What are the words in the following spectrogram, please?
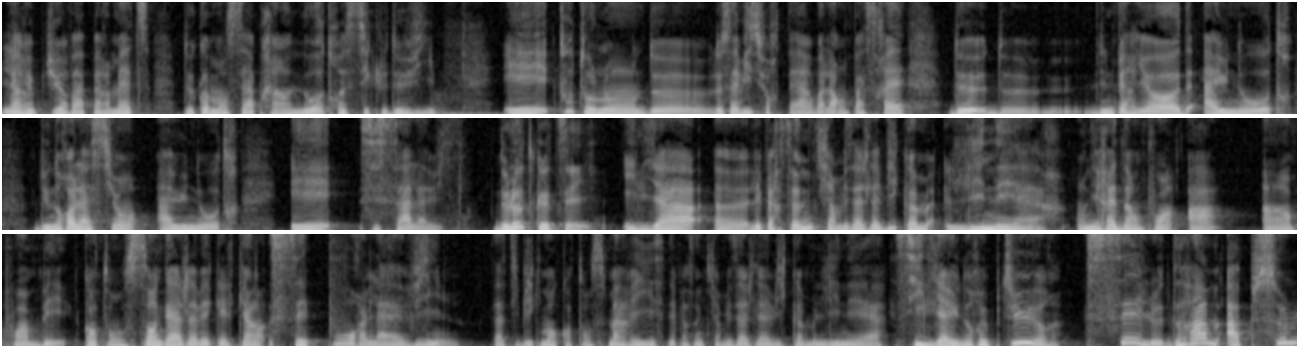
La rupture va permettre de commencer après un autre cycle de vie. Et tout au long de, sa vie sur Terre, voilà, on passerait d'une de, période à une autre, d'une relation à une autre. Et c'est ça la vie. De l'autre côté, il y a euh, les personnes qui envisagent la vie comme linéaire. On irait d'un point A à un point B. Quand on s'engage avec quelqu'un, c'est pour la vie typiquement, quand on se marie, c'est des personnes qui envisagent la vie comme linéaire. S'il y a une rupture, c'est le drame absolu,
